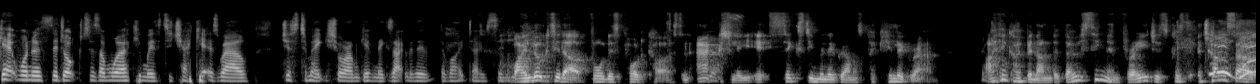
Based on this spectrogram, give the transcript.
get one of the doctors I'm working with to check it as well, just to make sure I'm giving exactly the, the right dose. Well, I looked it up for this podcast, and actually, yes. it's 60 milligrams per kilogram. I think I've been underdosing them for ages because it comes out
